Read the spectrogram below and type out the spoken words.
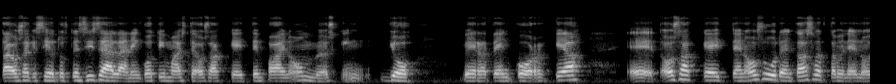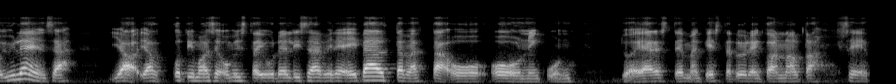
tai osakesijoitusten sisällä niin kotimaisten osakkeiden paino on myöskin jo verraten korkea. Et osakkeiden osuuden kasvattaminen on yleensä ja, ja kotimaisen omistajuuden lisääminen ei välttämättä ole, ole niin kuin työjärjestelmän kestävyyden kannalta se,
